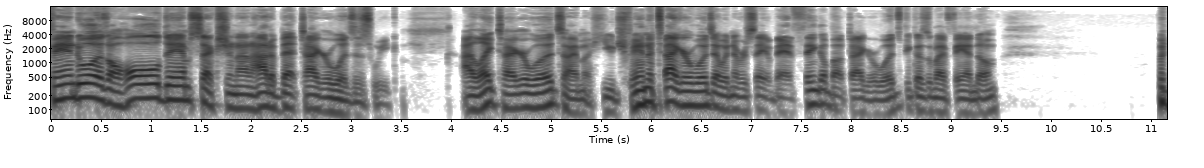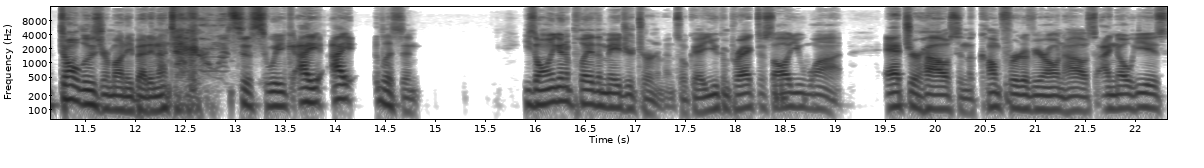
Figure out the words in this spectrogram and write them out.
FanDuel has a whole damn section on how to bet Tiger Woods this week. I like Tiger Woods. I'm a huge fan of Tiger Woods. I would never say a bad thing about Tiger Woods because of my fandom. But don't lose your money betting on Tiger Woods this week. I I listen. He's only going to play the major tournaments, okay? You can practice all you want at your house in the comfort of your own house. I know he is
